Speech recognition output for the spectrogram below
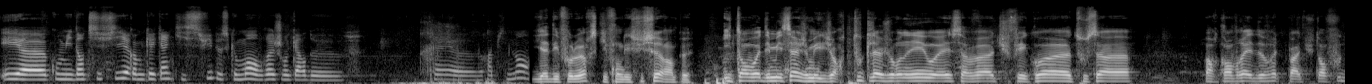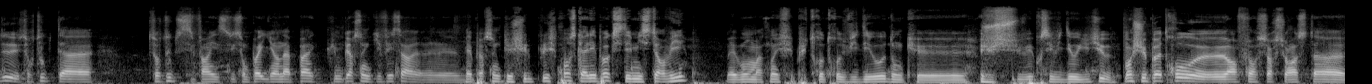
et euh, qu'on m'identifie comme quelqu'un qui suit parce que moi, en vrai, je regarde très rapidement. Il y a des followers qui font des suceurs un peu. Ils t'envoient des messages, mais genre toute la journée, ouais, ça va, tu fais quoi, tout ça. Alors qu'en vrai, de vrai, bah, tu t'en fous d'eux, surtout que t'as. Surtout que, enfin, il y en a pas qu'une personne qui fait ça. la personne que je suis le plus, je pense qu'à l'époque c'était Mister V. Mais bon, maintenant il fait plus trop trop de vidéos, donc euh, je suivais pour ses vidéos YouTube. Moi, je suis pas trop euh, influenceur sur Insta.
